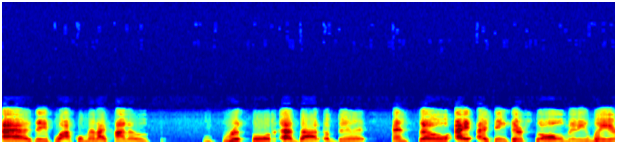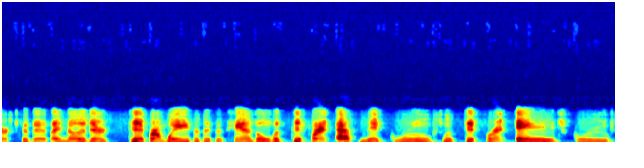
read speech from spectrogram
as a black woman i kind of bristled at that a bit. And so I, I think there's so many layers to this. I know that there's different ways that this is handled with different ethnic groups, with different age groups,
